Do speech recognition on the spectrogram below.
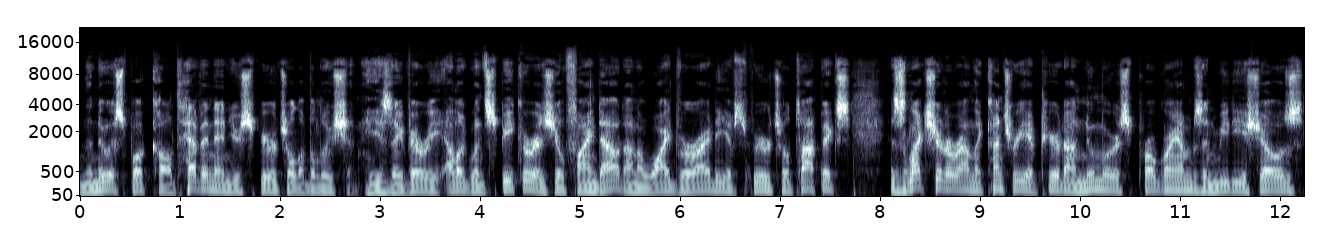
and the newest book called Heaven and Your Spiritual Evolution. He is a very eloquent speaker, as you'll find out, on a wide variety of spiritual topics, has lectured around the country, appeared on numerous programs and media shows,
